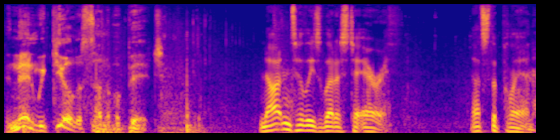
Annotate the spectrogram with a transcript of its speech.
And then we kill the son of a bitch. Not until he's led us to Aerith. That's the plan.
